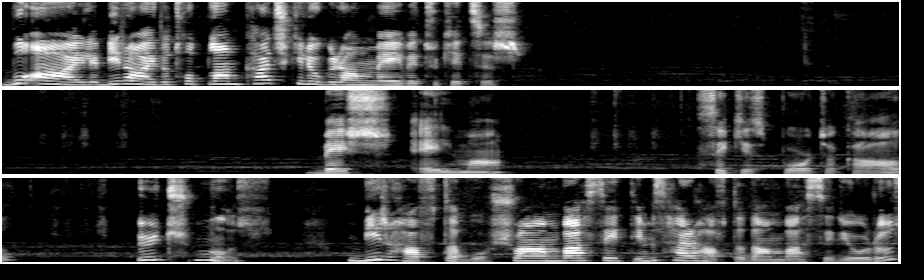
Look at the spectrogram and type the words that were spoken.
Bu aile bir ayda toplam kaç kilogram meyve tüketir? Beş elma, 8 portakal, 3 muz. Bir hafta bu. Şu an bahsettiğimiz her haftadan bahsediyoruz.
